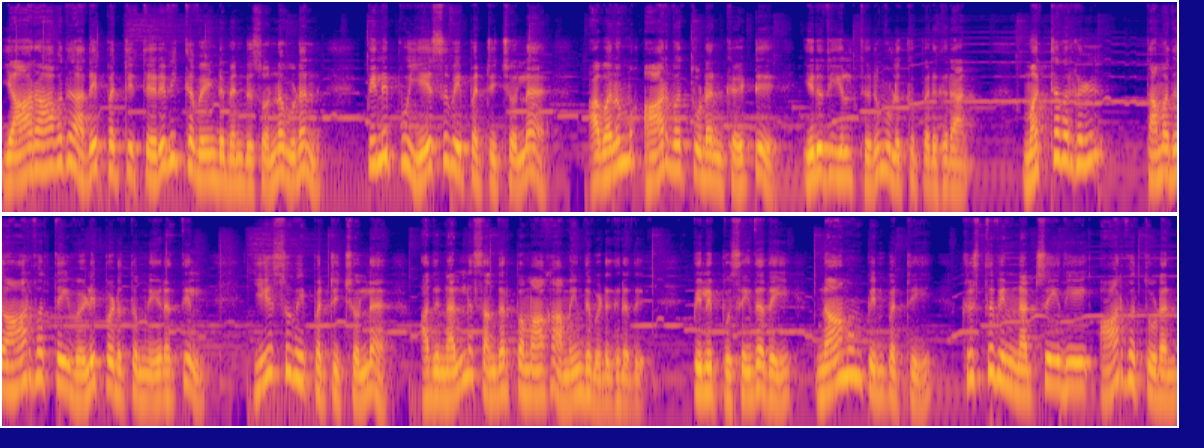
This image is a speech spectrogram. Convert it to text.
யாராவது அதை பற்றி தெரிவிக்க வேண்டும் என்று சொன்னவுடன் பிலிப்பு இயேசுவை பற்றி சொல்ல அவனும் ஆர்வத்துடன் கேட்டு இறுதியில் திருமுழுக்கு பெறுகிறான். மற்றவர்கள் தமது ஆர்வத்தை வெளிப்படுத்தும் நேரத்தில் இயேசுவை பற்றி சொல்ல அது நல்ல சந்தர்ப்பமாக அமைந்து விடுகிறது. பிலிப்பு செய்ததை நாமும் பின்பற்றி கிறிஸ்துவின் நற்செய்தியை ஆர்வத்துடன்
